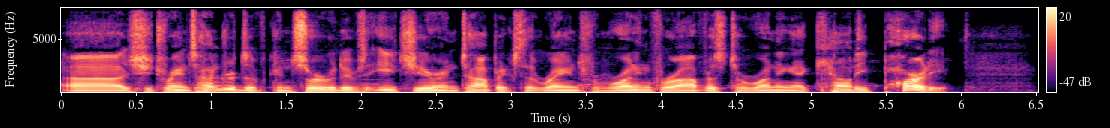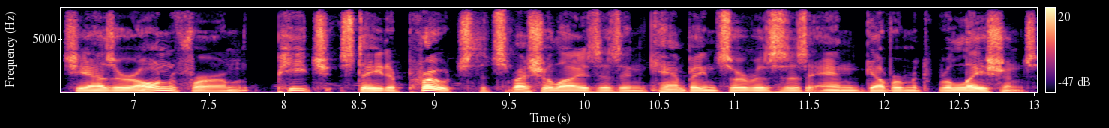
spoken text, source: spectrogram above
Uh, she trains hundreds of conservatives each year in topics that range from running for office to running a county party. She has her own firm, Peach State Approach, that specializes in campaign services and government relations.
